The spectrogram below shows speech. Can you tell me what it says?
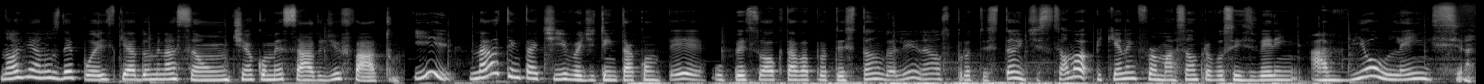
nove anos depois que a dominação tinha começado de fato. E na tentativa de tentar conter o pessoal que estava protestando ali, né, os protestantes, só uma pequena informação para vocês verem a violência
